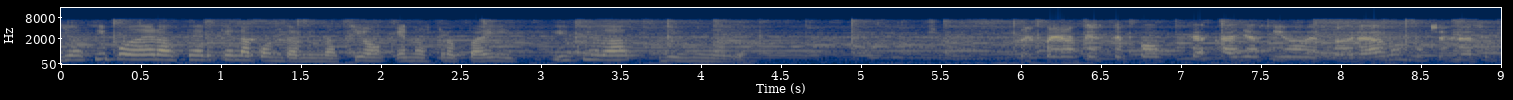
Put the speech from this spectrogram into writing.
y así poder hacer que la contaminación en nuestro país y ciudad disminuya. Espero que este podcast haya sido de su agrado. Muchas gracias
